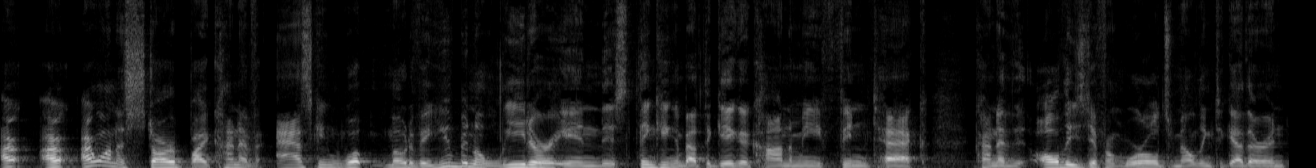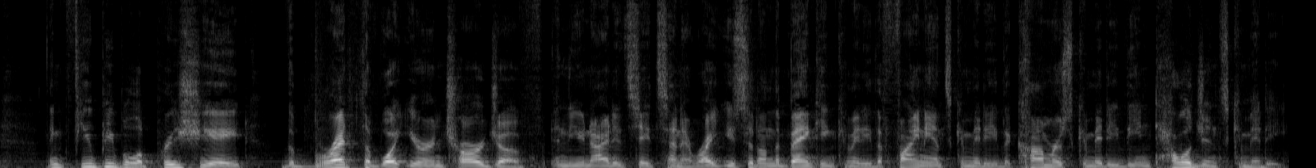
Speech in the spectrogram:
I, I, I want to start by kind of asking what motivated you've been a leader in this thinking about the gig economy, fintech kind of all these different worlds melding together. And I think few people appreciate the breadth of what you're in charge of in the United States Senate, right? You sit on the banking committee, the finance committee, the commerce committee, the intelligence committee,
